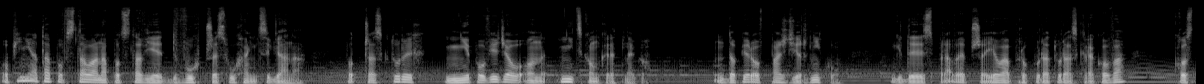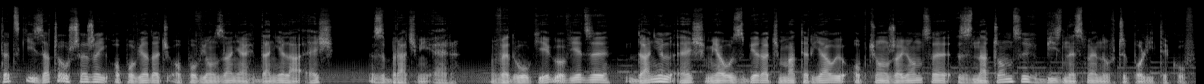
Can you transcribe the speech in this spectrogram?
Opinia ta powstała na podstawie dwóch przesłuchań cygana, podczas których nie powiedział on nic konkretnego. Dopiero w październiku, gdy sprawę przejęła prokuratura z Krakowa, Kostecki zaczął szerzej opowiadać o powiązaniach Daniela Eś z braćmi R. Według jego wiedzy Daniel Eś miał zbierać materiały obciążające znaczących biznesmenów czy polityków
